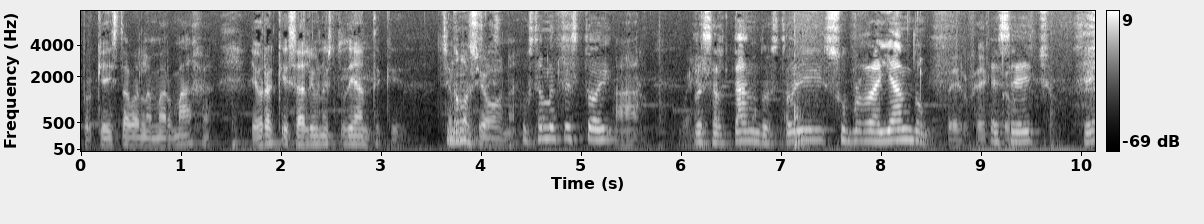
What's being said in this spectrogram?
porque ahí estaba la marmaja. Y ahora que sale un estudiante que se No, apasiona. Justamente estoy Ah, bueno, resaltando, estoy subrayando perfecto. ese hecho. ¿sí?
